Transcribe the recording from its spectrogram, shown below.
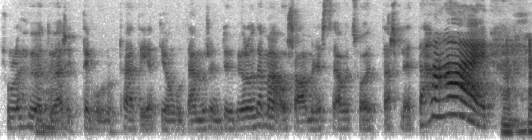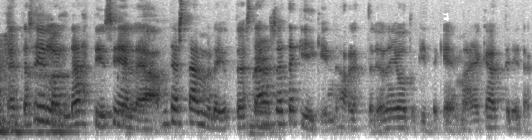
sulle hyötyä mm. sitten, kun sä tiedät jonkun tämmöisen tyypin, jolla on tämä osaaminen, sä voit soittaa sille, että hei! että silloin nähtiin siellä ja mitäs tämmöinen juttu, ja sitähän niin. se tekikin harjoittelijoiden joutukin tekemään ja käytti niitä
